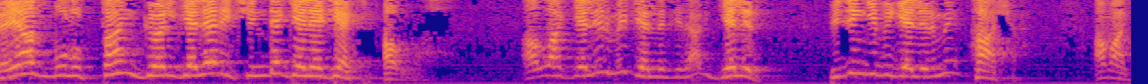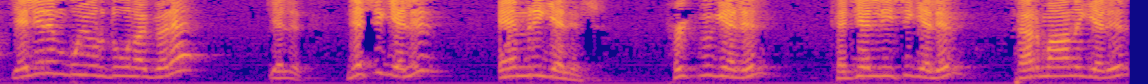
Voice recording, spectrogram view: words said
beyaz buluttan gölgeler içinde gelecek Allah. Allah gelir mi Celle Celaluhu? Gelir. Bizim gibi gelir mi? Haşa. Ama gelirim buyurduğuna göre gelir. Nesi gelir? Emri gelir. Hükmü gelir. Tecellisi gelir. Fermanı gelir.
